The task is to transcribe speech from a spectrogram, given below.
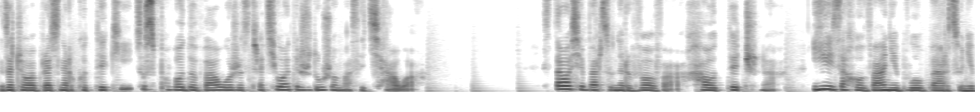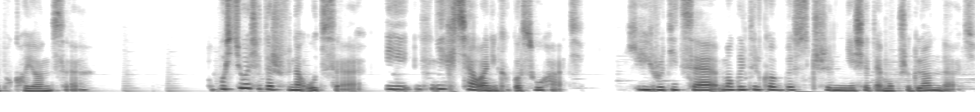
Zaczęła brać narkotyki, co spowodowało, że straciła też dużo masy ciała. Stała się bardzo nerwowa, chaotyczna i jej zachowanie było bardzo niepokojące. Opuściła się też w nauce i nie chciała nikogo słuchać. Jej rodzice mogli tylko bezczynnie się temu przyglądać.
